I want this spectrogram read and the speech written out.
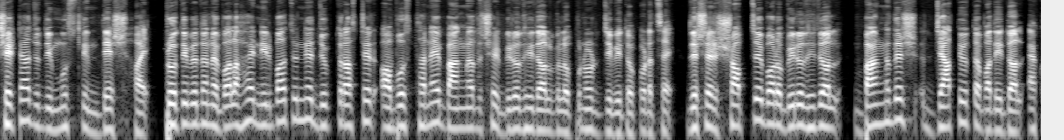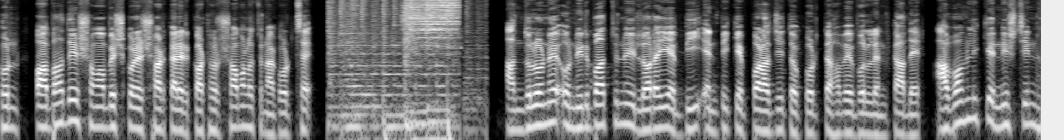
সেটা যদি মুসলিম দেশ হয়। প্রতিবেদনে বলা হয়, নির্বাচন নিয়ে যুক্তরাষ্ট্রের অবস্থানে বাংলাদেশের বিরোধী দলগুলো পুনর্জীবিত করেছে। দেশের সবচেয়ে বড় বিরোধী দল বাংলাদেশ জাতীয়তাবাদী দল। এখন অবাধে সমাবেশ করে সরকারের কঠোর সমালোচনা করছে। আন্দোলনে ও নির্বাচনী লড়াইয়ে বিএনপিকে পরাজিত করতে হবে বললেন কাদের। আওয়ামী লীগকে নিশ্চিহ্ন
